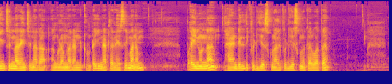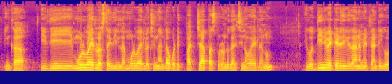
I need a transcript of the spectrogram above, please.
ఇంచున్నర ఇంచున్నర అంగుళంన్నర అన్నట్లుంటాయి. ఈ నట్లనేసి మనం పైన హ్యాండిల్ది ఫిట్ చేసుకోవాలి ఫిట్ చేసుకున్న తర్వాత ఇంకా ఇది మూడు వైర్లు వస్తాయి దీనిలో. మూడు వైర్లు వచ్చిన దాంట్లో ఒకటి పచ్చ పసుపు రెండు కలిసిన వైర్లను. ఇగో దీన్ని పెట్టేది విధానం ఎట్లా అంటే ఇగో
